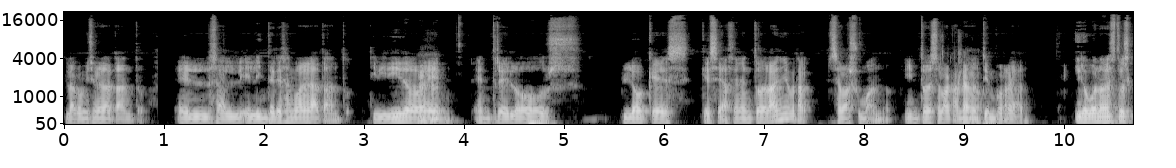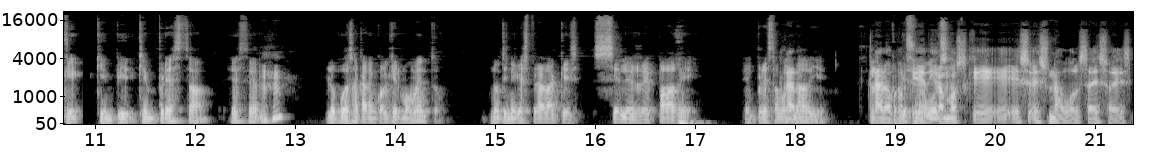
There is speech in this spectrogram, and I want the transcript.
la comisión era tanto. El, el, interés anual era tanto. Dividido entre los bloques que se hacen en todo el año, se va sumando. Y entonces se va cambiando en tiempo real. Y lo bueno de esto es que quien, quien presta Ether lo puede sacar en cualquier momento. No tiene que esperar a que se le repague el préstamo a nadie. Claro, porque, digamos que es, una bolsa, eso es.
